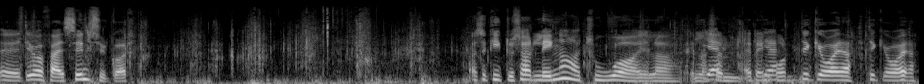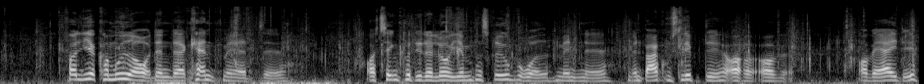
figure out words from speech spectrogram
øh, det var faktisk sindssygt godt. Og så gik du så længere ture, eller, eller Ja, sådan af den ja, grund? det gjorde jeg. Det gjorde jeg. For lige at komme ud over den der kant med at, øh, at tænke på det, der lå hjemme på skrivebordet, men, øh, men bare kunne slippe det og, og, og være i det.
